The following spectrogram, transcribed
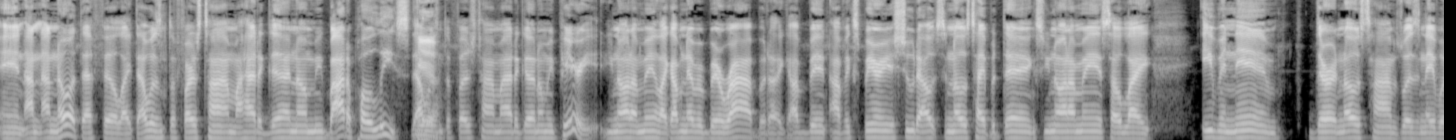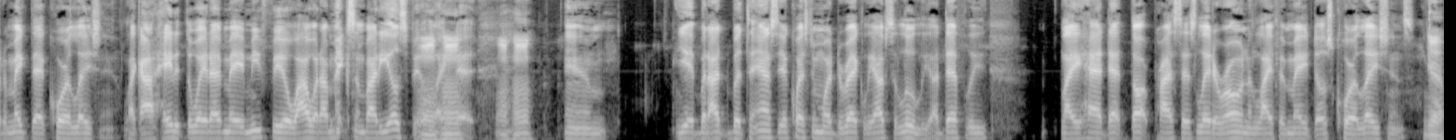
And I, I know what that felt like. That wasn't the first time I had a gun on me by the police. That Yeah. wasn't the first time I had a gun on me. Period. You know what I mean? Like I've never been robbed, but like I've been, I've experienced shootouts and those type of things. You know what I mean? So like, even then, during those times, wasn't able to make that correlation. Like I hated the way that made me feel. Why would I make somebody else feel like mm-hmm. that? Mm-hmm. And yeah, but I but to answer your question more directly, absolutely, I definitely like had that thought process later on in life and made those correlations. Yeah.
